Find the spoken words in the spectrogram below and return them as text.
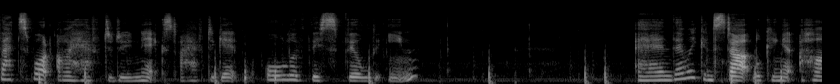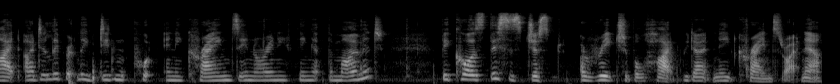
that's what I have to do next. I have to get all of this filled in and then we can start looking at height. I deliberately didn't put any cranes in or anything at the moment because this is just a reachable height. We don't need cranes right now.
